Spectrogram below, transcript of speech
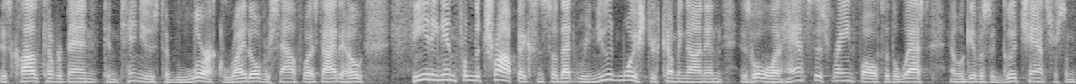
as cloud cover band continues to lurk right over southwest Idaho, feeding in from the tropics. And so that renewed moisture coming on in is what will enhance this rainfall to the west and will give us a good chance for some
